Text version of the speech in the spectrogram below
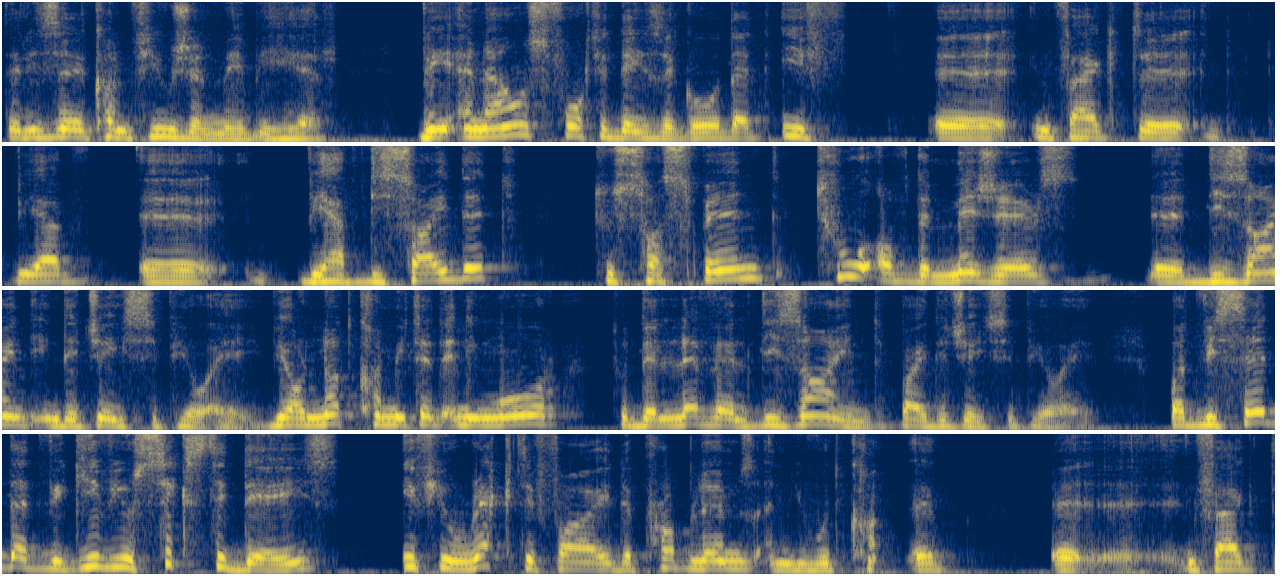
there is a confusion maybe here. We announced 40 days ago that if, uh, in fact, uh, we have uh, we have decided to suspend two of the measures uh, designed in the JCPOA. We are not committed anymore to the level designed by the JCPOA. But we said that we give you 60 days if you rectify the problems and you would, uh, uh, in fact,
